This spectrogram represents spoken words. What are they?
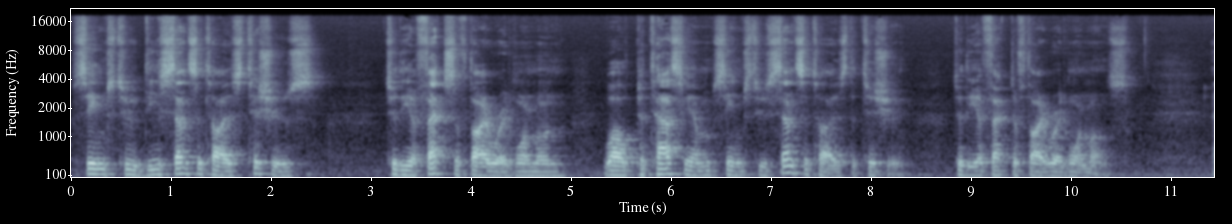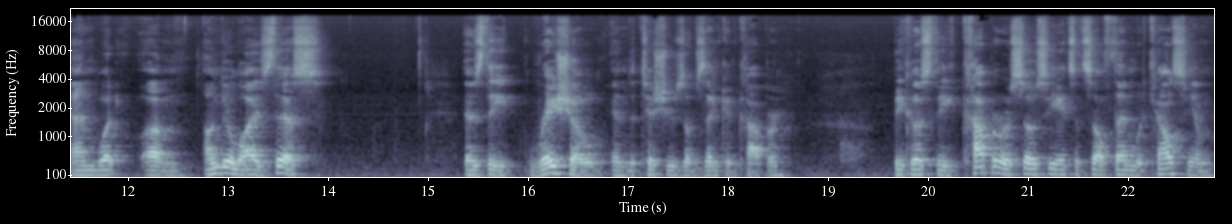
seems to desensitize tissues to the effects of thyroid hormone, while potassium seems to sensitize the tissue to the effect of thyroid hormones. And what um, underlies this is the ratio in the tissues of zinc and copper, because the copper associates itself then with calcium,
